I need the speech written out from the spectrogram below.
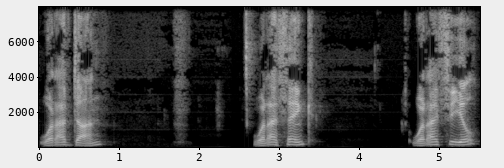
what I've done, what I think, what I feel,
